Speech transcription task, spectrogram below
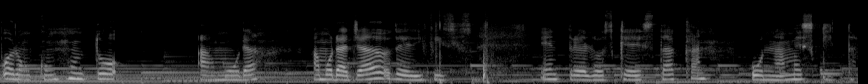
por un conjunto amurallado de edificios entre los que destacan una mezquita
